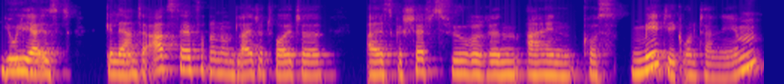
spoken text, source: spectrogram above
Julia ist gelernte Arzthelferin und leitet heute als Geschäftsführerin ein Kosmetikunternehmen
